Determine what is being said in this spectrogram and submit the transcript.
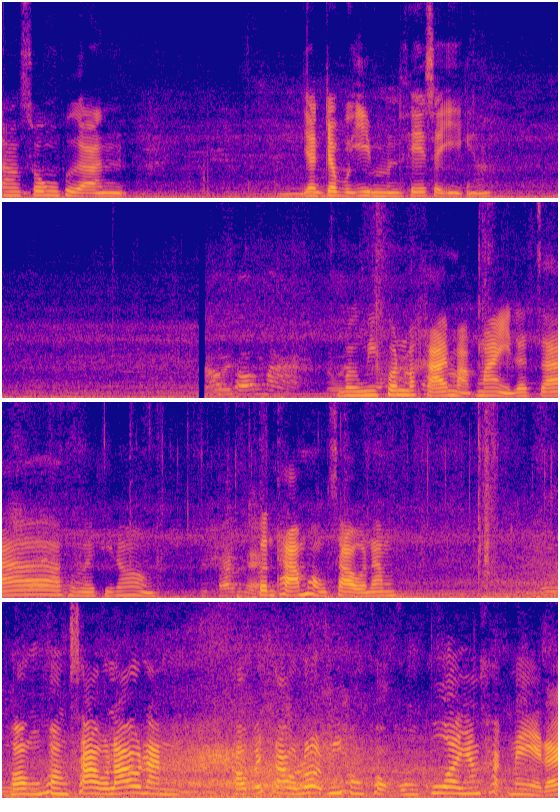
ทางทรงเผื่ออันยันเจะบุอิ่มมันเทใส่อีกนะเอาท้องหมากเบิ่งมีคนมาขายหมากใหม่แล้วจ้าพ่อแม่พี่น้องเพิ่นถามของเสานำห้องห้องเสาเล่านั่นเขาไปเสารถมีห้องขององครัวยังคักแน่ได้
